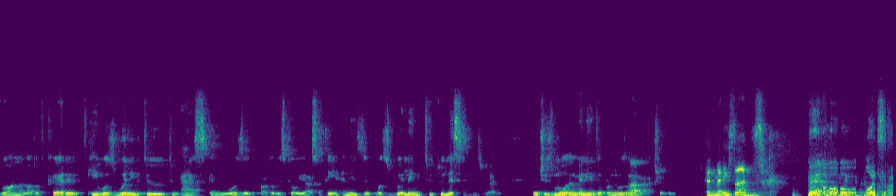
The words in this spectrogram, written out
Ron a lot of credit. He was willing to to ask, and was a part of his curiosity, and he was willing to to listen as well, which is more than many entrepreneurs are actually. And many sons. oh, oh also.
